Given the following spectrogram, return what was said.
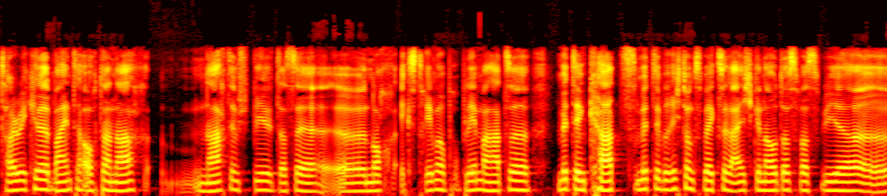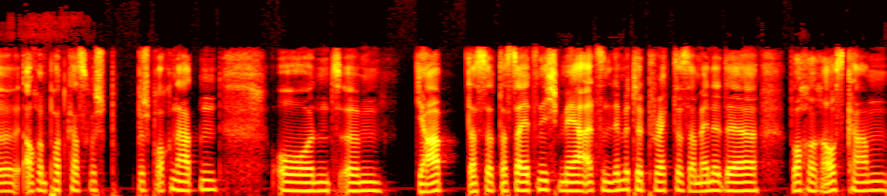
Tyreek Hill meinte auch danach, nach dem Spiel, dass er äh, noch extreme Probleme hatte mit den Cuts, mit dem Richtungswechsel, eigentlich genau das, was wir äh, auch im Podcast bes besprochen hatten. Und ähm, ja, dass, dass da jetzt nicht mehr als ein Limited Practice am Ende der Woche rauskam,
